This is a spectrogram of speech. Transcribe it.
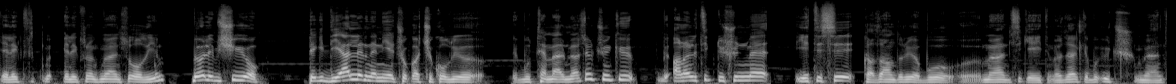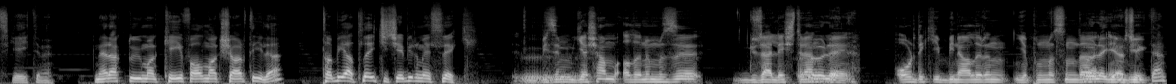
Elektrik, elektronik mühendisi olayım. Böyle bir şey yok. Peki diğerlerine niye çok açık oluyor bu temel mühendislik? Çünkü bir analitik düşünme yetisi kazandırıyor bu e, mühendislik eğitimi. Özellikle bu üç mühendislik eğitimi. Merak duymak, keyif almak şartıyla tabiatla iç içe bir meslek. Bizim yaşam alanımızı güzelleştiren Öyle. ve oradaki binaların yapılmasında öyle en gerçekten.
